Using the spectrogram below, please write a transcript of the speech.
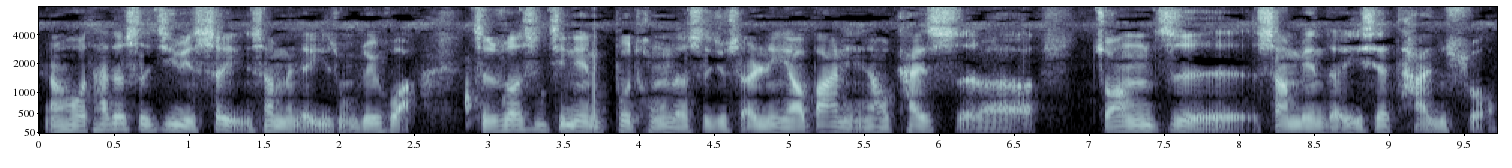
然后它都是基于摄影上面的一种对话，只是说是今年不同的是就是二零幺八年，然后开始了。装置上面的一些探索，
